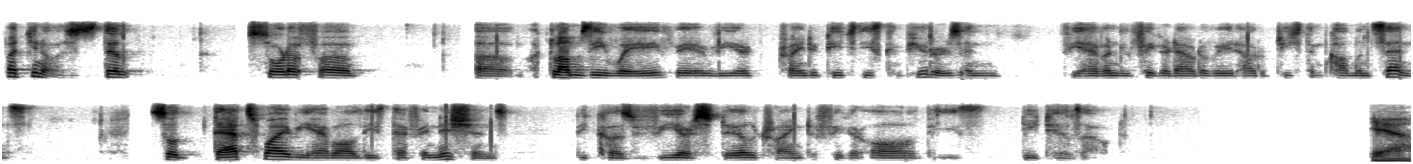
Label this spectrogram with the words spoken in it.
but, you know, it's still sort of a, a, a clumsy way where we are trying to teach these computers and we haven't figured out a way how to teach them common sense. So that's why we have all these definitions because we are still trying to figure all of these details out. Yeah.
